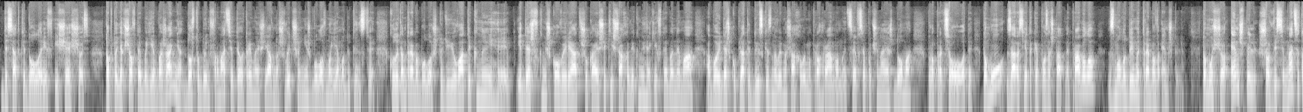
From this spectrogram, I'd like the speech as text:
десятки доларів і ще щось. Тобто, якщо в тебе є бажання, доступ до інформації ти отримаєш явно швидше, ніж було в моєму дитинстві, коли там треба було штудіювати книги, ідеш в книжковий ряд, шукаєш якісь шахові книги, яких в тебе нема, або йдеш купляти диски з новими шаховими програмами. Це все починаєш вдома пропрацьовувати. Тому зараз є таке позаштатне правило: з молодими треба в еншпіль. Тому що Еншпіль, що в 18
